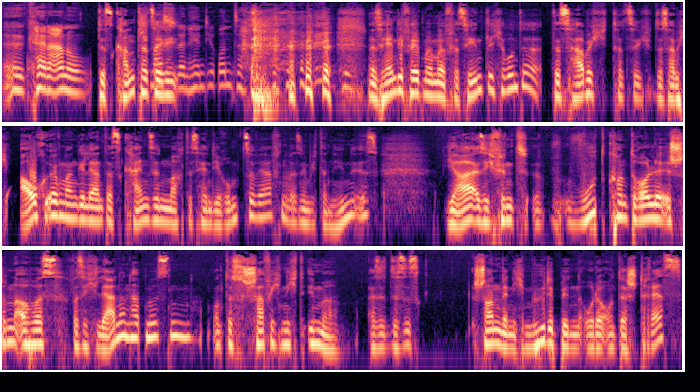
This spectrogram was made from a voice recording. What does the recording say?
äh, keine Ahnung. Das kann tatsächlich. Schmeißt du dein Handy runter? das Handy fällt mir immer versehentlich runter. Das habe ich tatsächlich, das habe ich auch irgendwann gelernt, dass keinen Sinn macht, das Handy rumzuwerfen, weil es nämlich dann hin ist. Ja, also ich finde, Wutkontrolle ist schon auch was, was ich lernen habe müssen und das schaffe ich nicht immer. Also das ist schon, wenn ich müde bin oder unter Stress,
